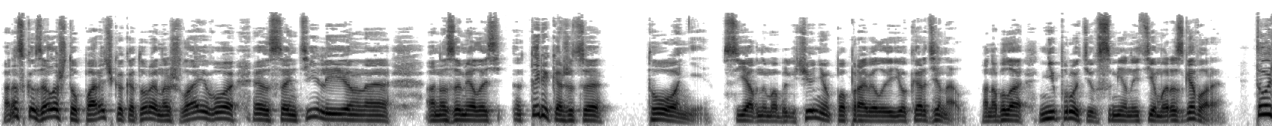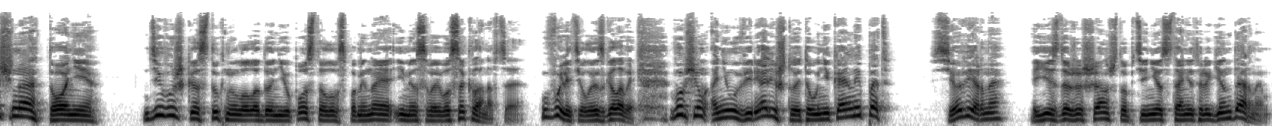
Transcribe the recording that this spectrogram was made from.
Она сказала, что парочка, которая нашла его, э, Сантили, э, она замялась. Терри, кажется, Тони. С явным облегчением поправила ее кардинал. Она была не против смены темы разговора. Точно, Тони. Девушка стукнула ладонью по столу, вспоминая имя своего соклановца. Вылетело из головы. В общем, они уверяли, что это уникальный пэт. Все верно. Есть даже шанс, что птенец станет легендарным.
